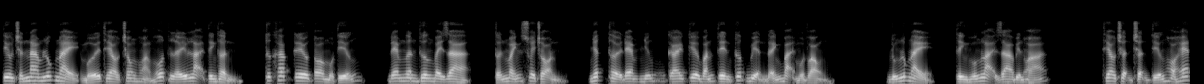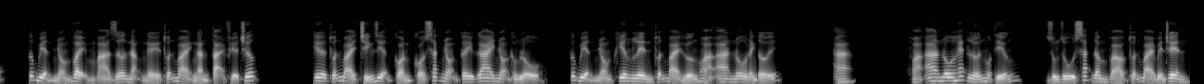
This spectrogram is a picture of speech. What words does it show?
Tiêu chấn nam lúc này mới theo trong hoảng hốt lấy lại tinh thần, tức khắc kêu to một tiếng, đem ngân thương bay ra, tấn bánh xoay tròn, nhất thời đem những cái kia bắn tên cướp biển đánh bại một vòng. Đúng lúc này, tình huống lại ra biến hóa. Theo trận trận tiếng hò hét, cướp biển nhóm vậy mà dơ nặng nề thuẫn bài ngăn tại phía trước. Kia thuẫn bài chính diện còn có sắc nhọn cây gai nhọn khổng lồ, cướp biển nhóm khiêng lên thuẫn bài hướng hỏa a nô đánh tới. A! Hỏa a nô hét lớn một tiếng, dùng dù sắt đâm vào thuẫn bài bên trên.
